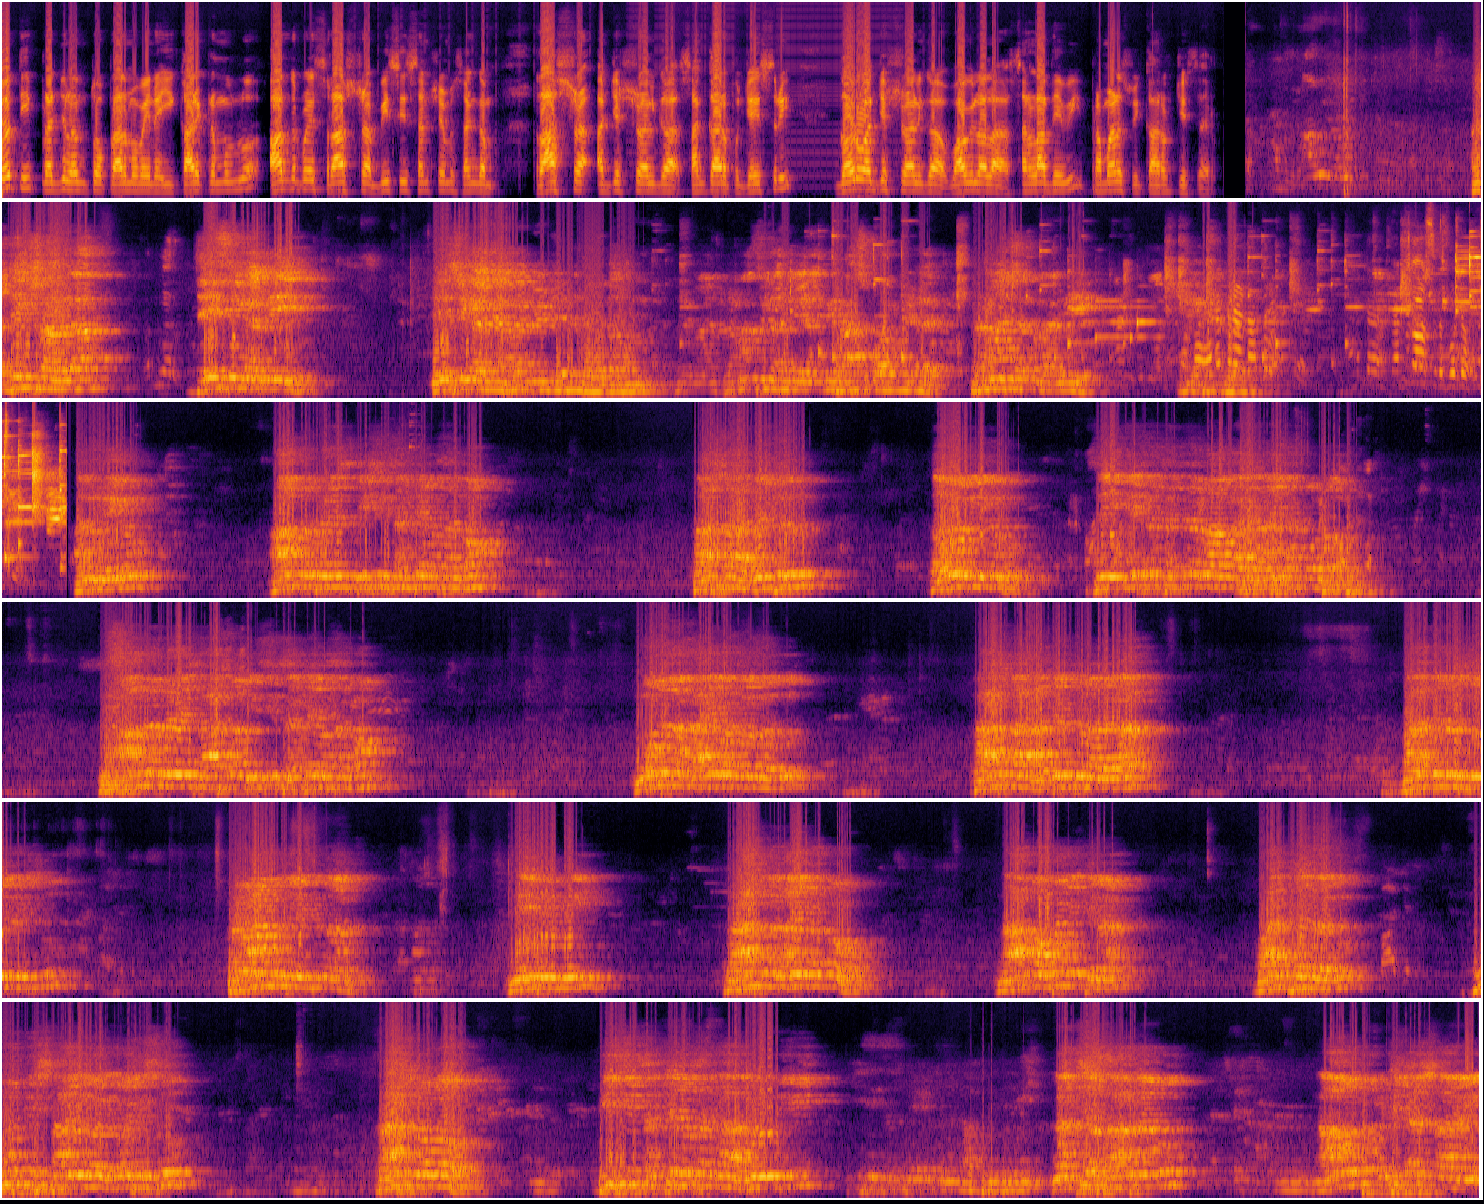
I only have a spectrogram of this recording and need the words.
జ్యోతి ప్రజ్వలంతో ప్రారంభమైన ఈ కార్యక్రమంలో ఆంధ్రప్రదేశ్ రాష్ట్ర బీసీ సంక్షేమ సంఘం రాష్ట్ర అధ్యక్షురాలిగా సంకారపు జయశ్రీ గౌరవ అధ్యక్షురాలిగా వావిలాల సరళాదేవి ప్రమాణ స్వీకారం చేశారు. రాష్ట్ర కోఆర్డినేటర్ ప్రమాణ శర్మ ఆంధ్రప్రదేశ్ బీసీ సంక్షేమ సంఘం రాష్ట్ర అధ్యక్షులు గౌరవనీయులు శ్రీ కేంద్ర చంద్రబాబు గారి నాయకత్వంలో ఆంధ్రప్రదేశ్ రాష్ట్ర బీసీ సంక్షేమ సంఘం నూతన కార్యవర్గంలో రాష్ట్ర అధ్యక్షురాలుగా బాధ్యతలు స్వీకరిస్తూ ప్రమాణం చేస్తున్నాను. నేను రాష్ట్ర నాయకత్వం నాకు అప్పగించిన బాధ్యతలను పూర్తి స్థాయిలో నిర్వహిస్తూ రాష్ట్రంలో బీసీ సంక్షేమ సంఘ అభివృద్ధి లక్ష్య సాధనకు నా వంతు కృషి చేస్తానని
